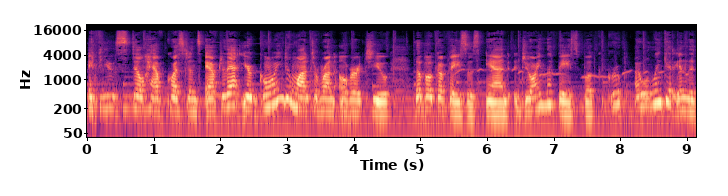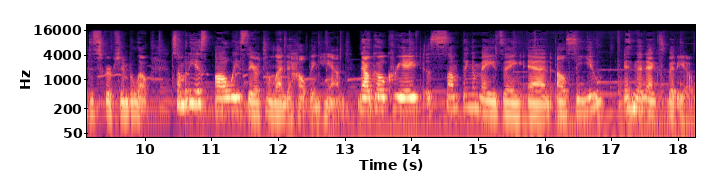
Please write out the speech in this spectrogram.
If you still have questions after that, you're going to want to run over to the Book of Faces and join the Facebook group. I will link it in the description below. Somebody is always there to lend a helping hand. Now go create something amazing and I'll see you in the next video.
